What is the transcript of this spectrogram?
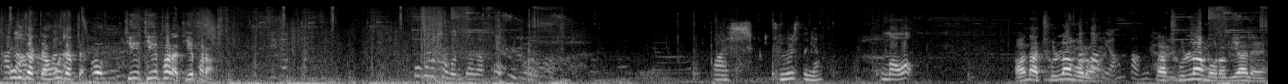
가자, 호구 잡자. 호구. 잡자. 어 뒤에 뒤에 파라. 뒤에 파라. 호구부터 먼저 잡고. 와씨 궁을 쓰냐? 고마워. 아 나 졸라 한 멀어. 방이야 한 방. 나 졸라 멀어. 미안해.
